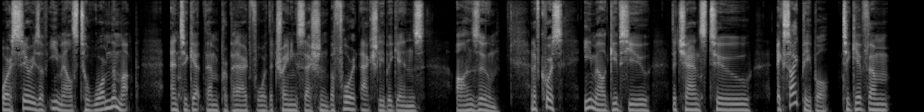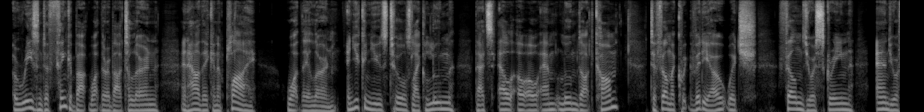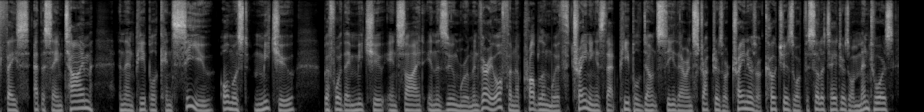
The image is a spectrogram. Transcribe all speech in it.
or a series of emails to warm them up and to get them prepared for the training session before it actually begins on Zoom. And of course, email gives you the chance to excite people, to give them a reason to think about what they're about to learn and how they can apply what they learn. And you can use tools like Loom, that's L O O M, loom.com, to film a quick video which films your screen and your face at the same time. And then people can see you, almost meet you before they meet you inside in the Zoom room. And very often, a problem with training is that people don't see their instructors or trainers or coaches or facilitators or mentors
